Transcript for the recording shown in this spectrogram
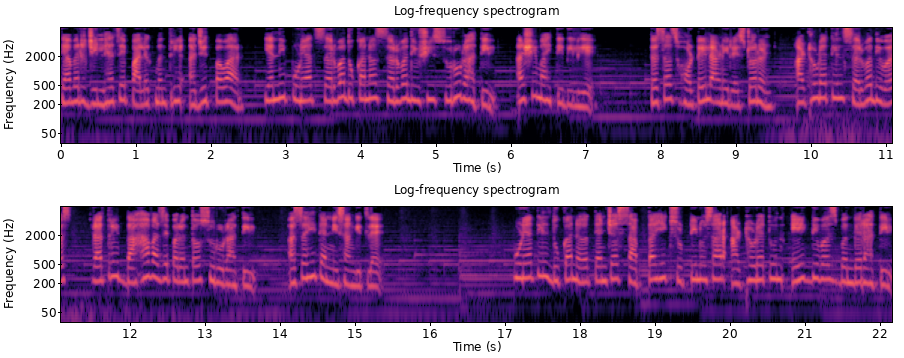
त्यावर जिल्ह्याचे पालकमंत्री अजित पवार यांनी पुण्यात सर्व दुकानं सर्व दिवशी सुरू राहतील अशी माहिती दिली आहे तसंच हॉटेल आणि रेस्टॉरंट आठवड्यातील सर्व दिवस रात्री दहा वाजेपर्यंत सुरू राहतील. असंही त्यांनी सांगितलंय. पुण्यातील दुकानं त्यांच्या साप्ताहिक सुट्टीनुसार आठवड्यातून एक दिवस बंद राहतील.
